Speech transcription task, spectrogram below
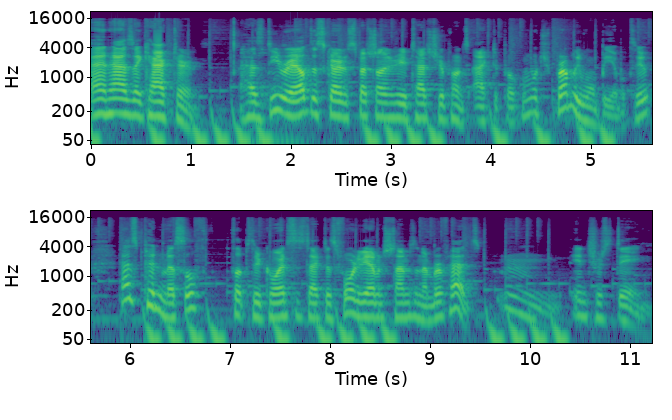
and has a Cacturne has Derailed, discarded special energy attached to your opponent's active Pokemon, which you probably won't be able to. Has Pin Missile, flip through coins, this deck does 40 damage times the number of heads. Hmm, interesting.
